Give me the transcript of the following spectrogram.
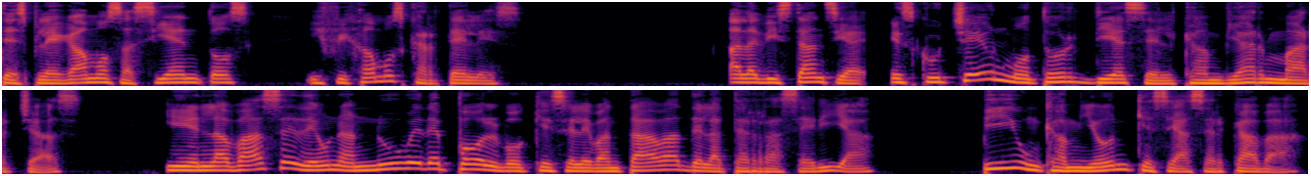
desplegamos asientos y fijamos carteles. A la distancia escuché un motor diésel cambiar marchas y en la base de una nube de polvo que se levantaba de la terracería, vi un camión que se acercaba.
